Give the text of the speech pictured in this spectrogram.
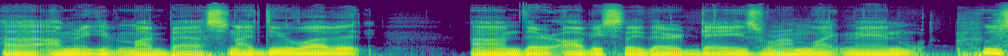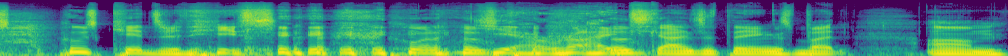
uh, I'm going to give it my best. And I do love it. Um, there obviously there are days where I'm like, man, whose whose kids are these? those, yeah, right. Those kinds of things. But um,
